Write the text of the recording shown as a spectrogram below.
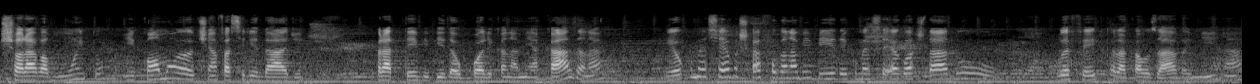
chorava muito. E como eu tinha facilidade para ter bebida alcoólica na minha casa, né? Eu comecei a buscar fuga na bebida e comecei a gostar do, do efeito que ela causava em mim, né?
